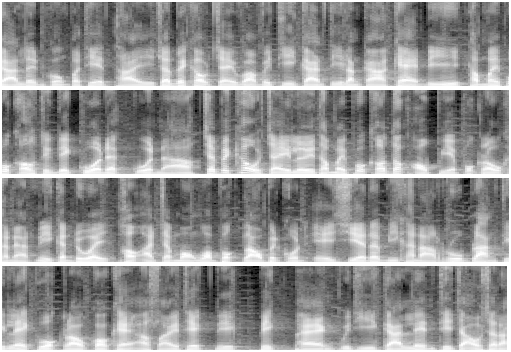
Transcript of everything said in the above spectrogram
การเล่นของประเทศไทย ฉันไม่เข้าใจว่าวิธีการตีลังกาแค่นี้ทำไมพวกเขาถึงได้กลัวนักกลัวหนาฉันไม่เข้าใจเลยทำไมพวกเขาต้องเอาเปรียบพวกเราขนาดนี้กันด้วย เขาอาจจะมองว่าพวกเราเป็นคนเอเชียและมีขนาดรูปร่างที่เล็กพวกเราก็แค่อาศัยเทคนิคพลิกแพงวิธีการเล่นที่จะเอาชนะ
